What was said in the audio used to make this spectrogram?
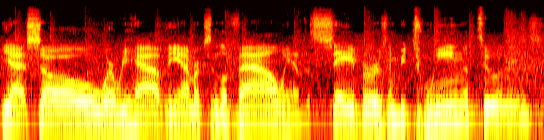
Yeah, so where we have the Amerks and Laval, we have the Sabres in between the two of these.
